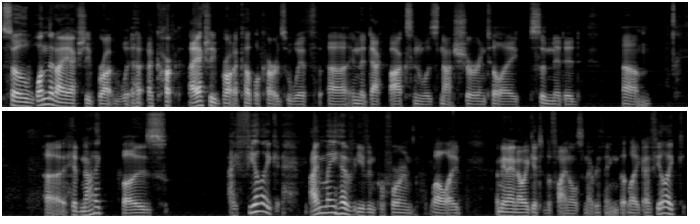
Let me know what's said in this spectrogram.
so one that I actually brought a card, I actually brought a couple cards with uh, in the deck box and was not sure until I submitted. Um, uh, Hypnotic Buzz I feel like I may have even performed well. I, I mean, I know I get to the finals and everything, but like, I feel like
